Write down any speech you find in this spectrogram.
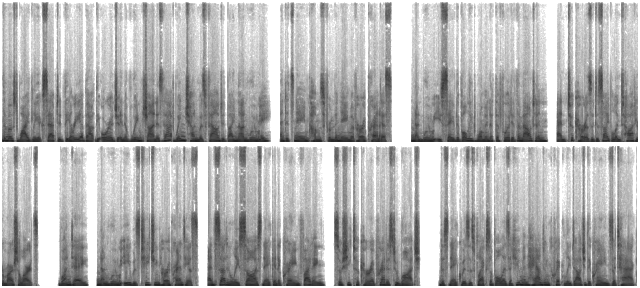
The most widely accepted theory about the origin of Wing Chun is that Wing Chun was founded by Nun Wumi, and its name comes from the name of her apprentice. Nun Wumi saved a bullied woman at the foot of the mountain, and took her as a disciple and taught her martial arts. One day, Nun Wumi was teaching her apprentice, and suddenly saw a snake and a crane fighting, so she took her apprentice to watch. The snake was as flexible as a human hand and quickly dodged the crane's attack.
